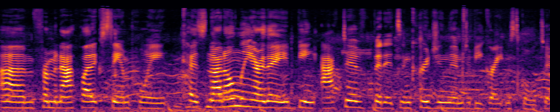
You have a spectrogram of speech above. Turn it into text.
um, from an athletic standpoint because not only are they being active, but it's encouraging them to be great in school too.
